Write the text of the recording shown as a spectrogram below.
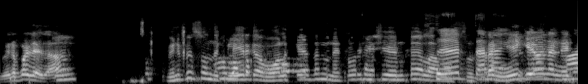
వినపడలేదా? వినిపిస్తుంది క్లియర్గా వాళ్ళకి ఏదైనా నెట్వర్క్ ఇష్యూ అంటే అలా మీకేమైనా నెట్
